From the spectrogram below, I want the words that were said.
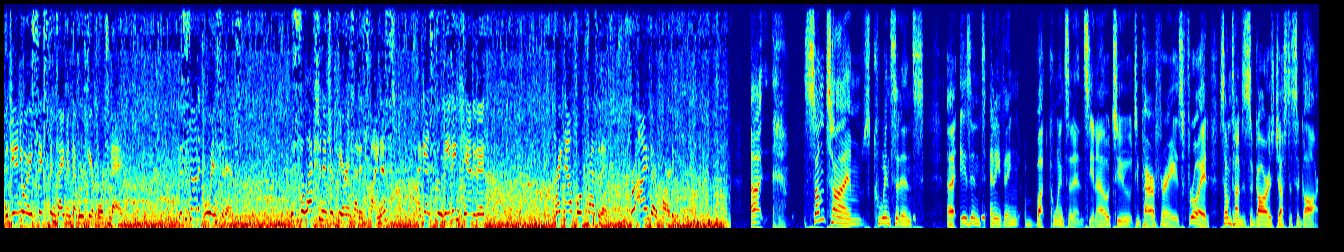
The January 6th indictment that we're here for today. This is not a coincidence. This is election interference at its finest against the leading candidate right now for president for either party. uh, sometimes coincidence uh, isn't anything but coincidence. You know, to to paraphrase Freud, sometimes a cigar is just a cigar.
